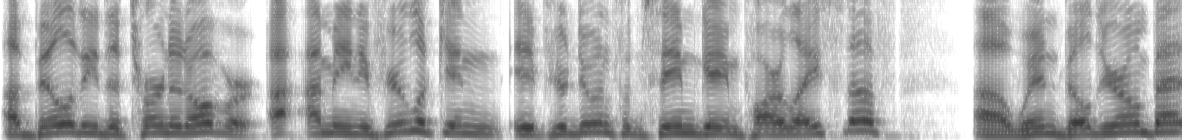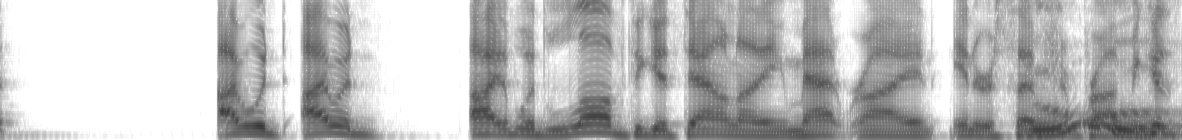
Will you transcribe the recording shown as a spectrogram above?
ability to turn it over. I, I mean, if you're looking, if you're doing some same game parlay stuff, uh, win, build your own bet. I would, I would, I would love to get down on a Matt Ryan interception prop because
